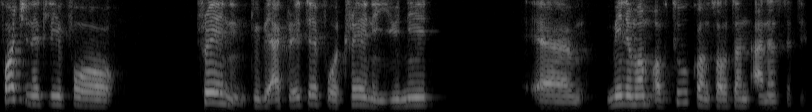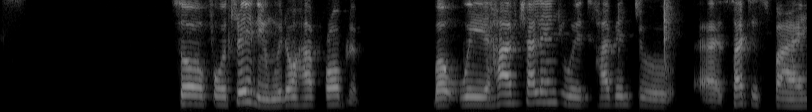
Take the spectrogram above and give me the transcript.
fortunately for training to be accredited for training, you need um, minimum of two consultant anesthetists. So for training, we don't have problem, but we have challenge with having to uh, satisfy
